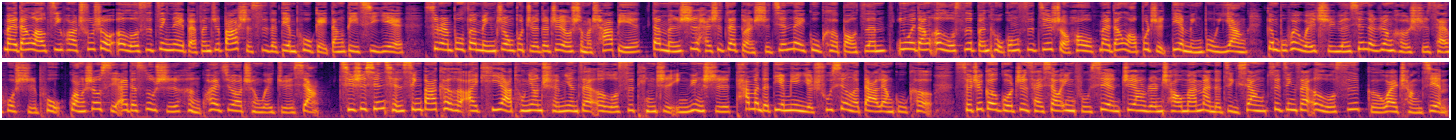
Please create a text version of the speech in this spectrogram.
麦当劳计划出售俄罗斯境内百分之八十四的店铺给当地企业。虽然部分民众不觉得这有什么差别，但门市还是在短时间内顾客暴增。因为当俄罗斯本土公司接手后，麦当劳不止店名不一样，更不会维持原先的任何食材或食谱。广受喜爱的素食很快就要成为绝响。其实先前星巴克和 IKEA 同样全面在俄罗斯停止营运时，他们的店面也出现了大量顾客。随着各国制裁效应浮现，这样人潮满满的景象最近在俄罗斯格外常见。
